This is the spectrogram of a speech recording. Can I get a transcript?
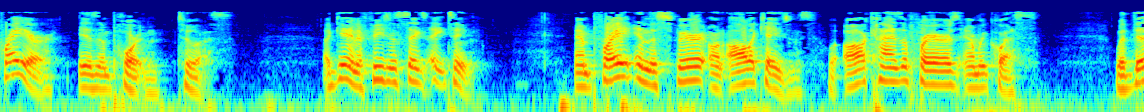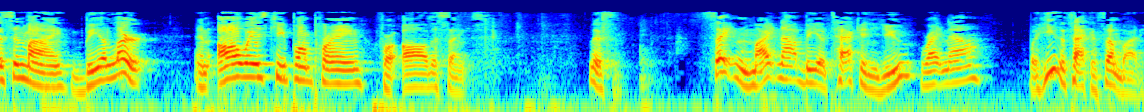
prayer is important to us. Again, Ephesians 6 18. And pray in the Spirit on all occasions, with all kinds of prayers and requests. With this in mind, be alert and always keep on praying for all the saints. Listen, Satan might not be attacking you right now, but he's attacking somebody.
